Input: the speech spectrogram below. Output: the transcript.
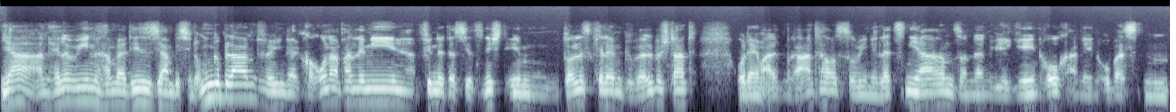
Ja, an Halloween haben wir dieses Jahr ein bisschen umgeplant. Wegen der Corona-Pandemie findet das jetzt nicht im Dolleskeller im Gewölbe statt oder im alten Rathaus, so wie in den letzten Jahren, sondern wir gehen hoch an den obersten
